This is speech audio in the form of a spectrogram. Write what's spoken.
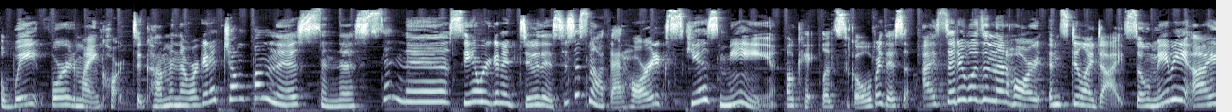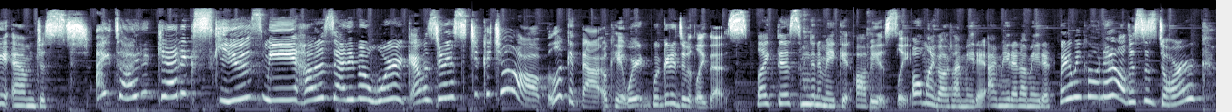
Wait for the minecart to come and then we're gonna jump on this and this and this. See, we're gonna do this. This is not that hard, excuse me. Okay, let's go over this. I said it wasn't that hard and still I died. So maybe I am just, I died again, excuse me. How does that even work? I was doing such a good job. Look at that. Okay, we're, we're gonna do it like this. Like this, I'm gonna make it, obviously. Oh my God, I made it, I made it, I made it. Where do we go now? This is dark.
